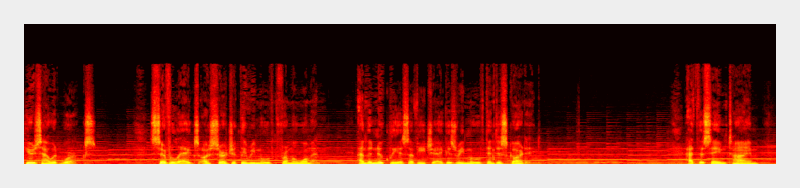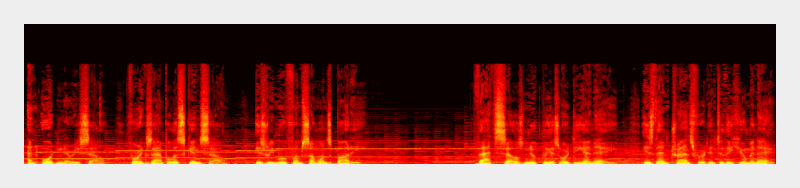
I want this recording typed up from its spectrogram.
Here's how it works. Several eggs are surgically removed from a woman, and the nucleus of each egg is removed and discarded. At the same time, an ordinary cell, for example a skin cell, is removed from someone's body. That cell's nucleus or DNA is then transferred into the human egg.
